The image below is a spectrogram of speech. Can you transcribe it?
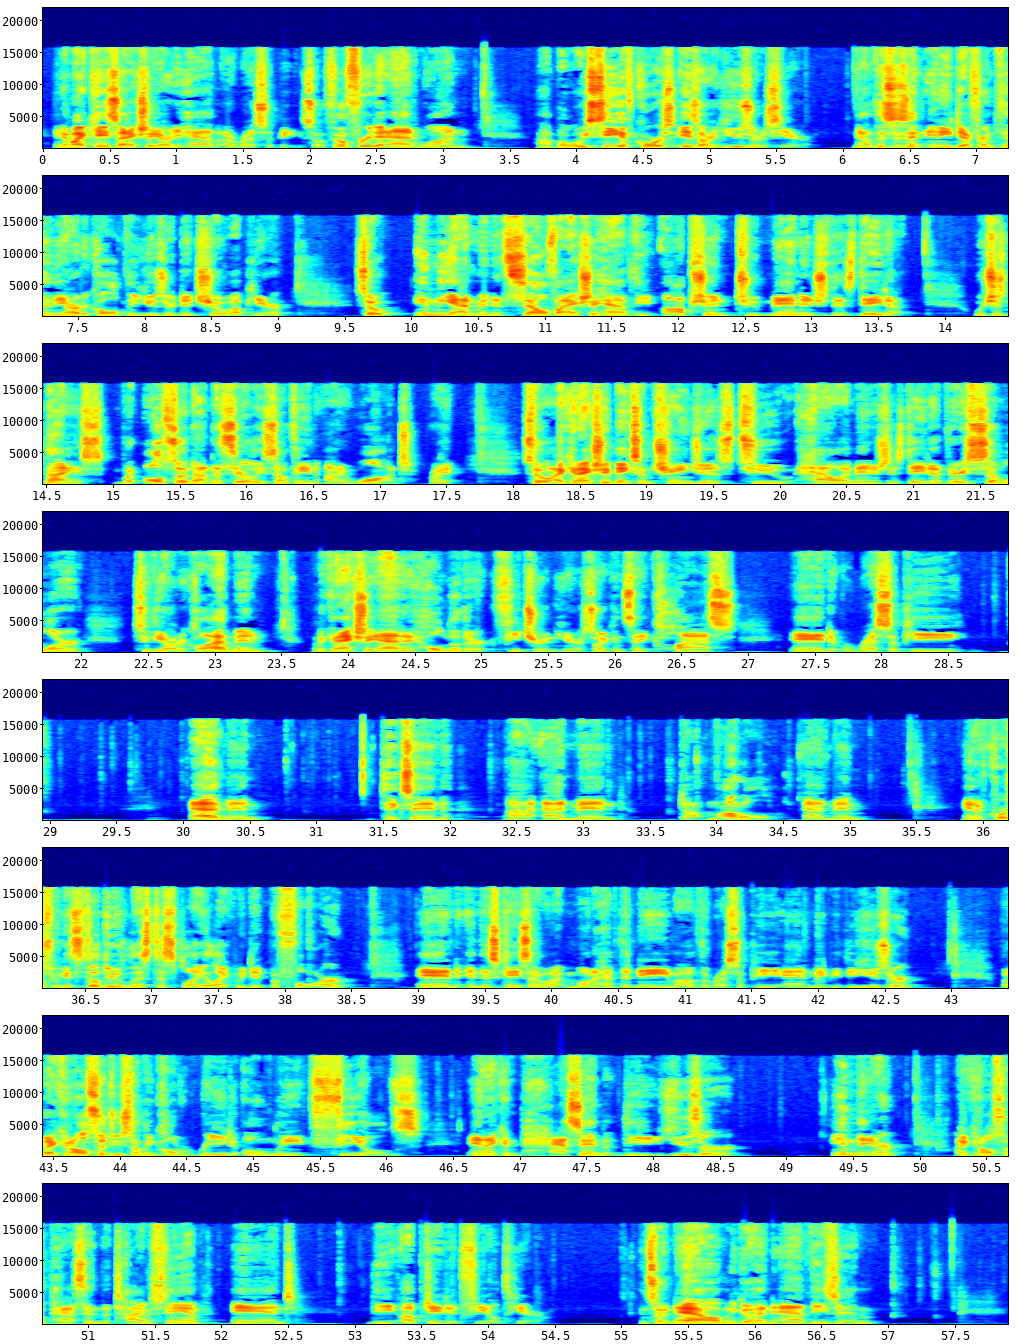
And in my case, I actually already have a recipe. So feel free to add one. Uh, but what we see, of course, is our users here. Now, this isn't any different than the article. The user did show up here. So in the admin itself, I actually have the option to manage this data which is nice, but also not necessarily something I want, right? So I can actually make some changes to how I manage this data, very similar to the article admin, but I can actually add a whole nother feature in here. So I can say class and recipe admin takes in uh, admin.model admin. And of course, we could still do list display like we did before. And in this case, I want to have the name of the recipe and maybe the user. But I can also do something called read only fields, and I can pass in the user in there. I can also pass in the timestamp and the updated field here. And so now I'm going to go ahead and add these in,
